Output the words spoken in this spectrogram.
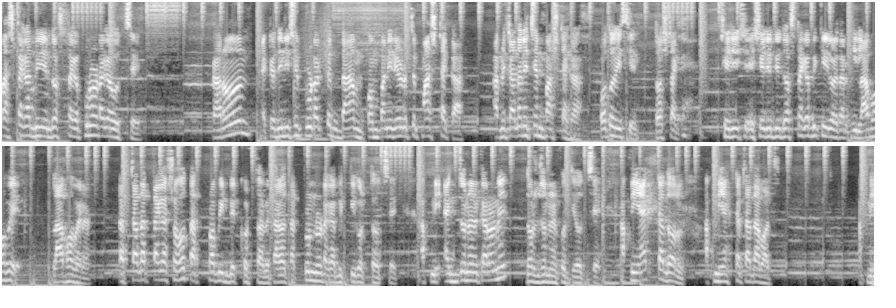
পাঁচ টাকা দিনে, দশ টাকা, পনেরো টাকা হচ্ছে। কারণ একটা জিনিসের প্রোডাক্টের দাম কোম্পানি রেট হচ্ছে পাঁচ টাকা। আপনি চাঁদা নিচ্ছেন পাঁচ টাকা। কত হয়েছে? দশ টাকা। সে সে যদি দশ টাকা বিক্রি করে, তার কি লাভ হবে? লাভ হবে না। তার চাঁদার টাকা সহ তার প্রফিট বের করতে হবে তাহলে তার পনেরো টাকা বিক্রি করতে হচ্ছে। আপনি একজনের কারণে দশ জনের ক্ষতি হচ্ছে। আপনি একটা দল, আপনি একটা চাঁদাবাজ। আপনি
